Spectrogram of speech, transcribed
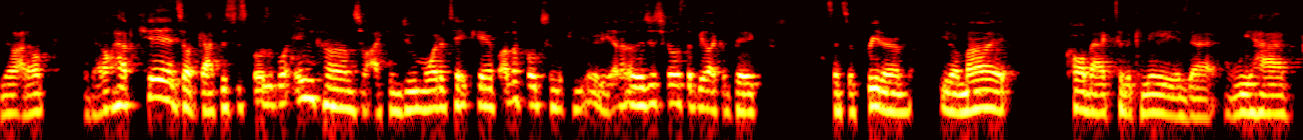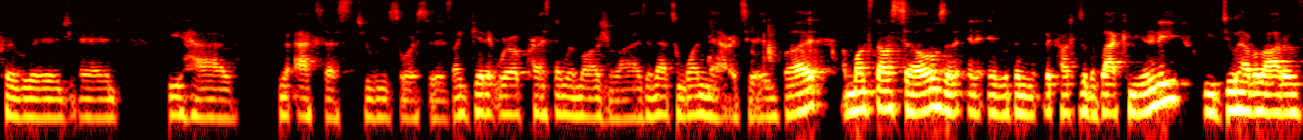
you know, I don't I don't have kids, so I've got this disposable income, so I can do more to take care of other folks in the community. I don't know. There just feels to be like a big sense of freedom, you know, my callback to the community is that we have privilege and we have you know access to resources. I get it we're oppressed and we're marginalized and that's one narrative. But amongst ourselves and, and, and within the context of the black community we do have a lot of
